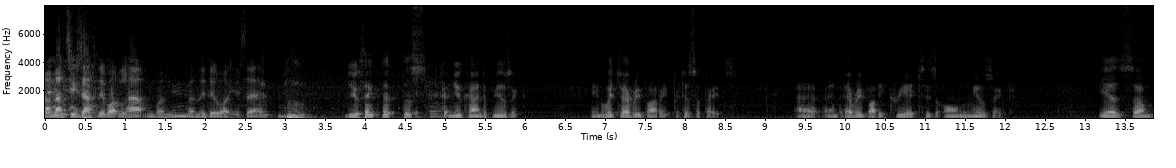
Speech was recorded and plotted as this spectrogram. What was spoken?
and that's exactly what will happen when, when they do what you said. Do you think that this k- new kind of music, in which everybody participates uh, and everybody creates his own music, is um,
